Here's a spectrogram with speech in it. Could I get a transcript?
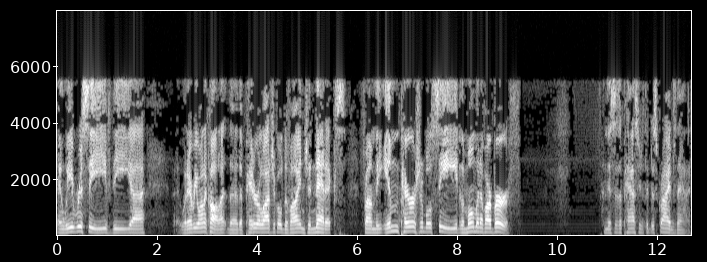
and we receive the uh, whatever you want to call it, the, the paterological divine genetics from the imperishable seed the moment of our birth. And this is a passage that describes that.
